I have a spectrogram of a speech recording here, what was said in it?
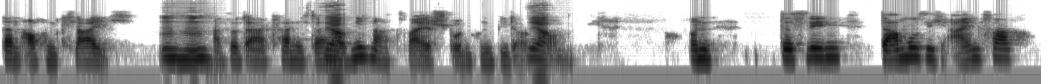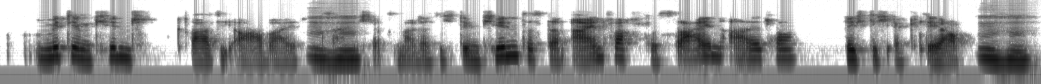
dann auch ein gleich. Mhm. Also da kann ich dann ja. auch nicht nach zwei Stunden wiederkommen. Ja. Und deswegen, da muss ich einfach mit dem Kind quasi arbeiten, mhm. sage ich jetzt mal, dass ich dem Kind das dann einfach für sein Alter richtig erkläre. Mhm.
